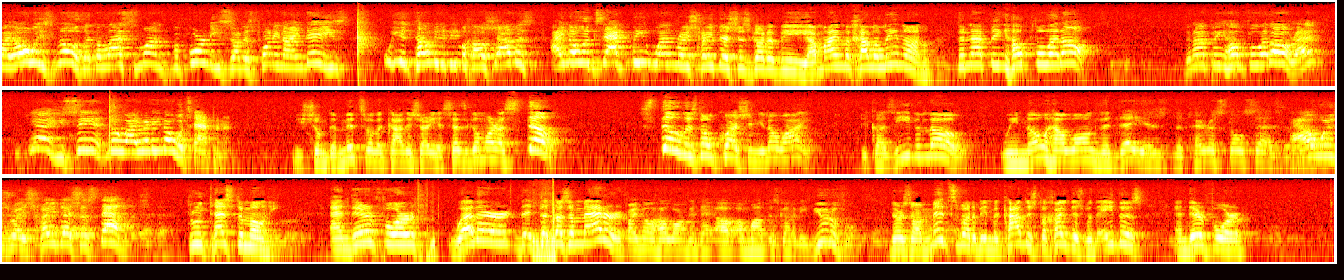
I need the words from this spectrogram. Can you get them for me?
I always know that the last month before Nisan is 29 days, will you tell me to be Michal Shabbos? I know exactly when Rosh Chodesh is going to be. Am I Michalalinan? They're not being helpful at all. They're not being helpful at all, right? Yeah, you see it. No, I already know what's happening. Mishum the mitzvah the Kaddish Ariyah says Gemara. Still, still, there's no question. You know why? Because even though we know how long the day is, the Torah still says, how is Rosh Chodesh established? Through testimony. And therefore, whether, it doesn't matter if I know how long a, day, a, month is going to be. Beautiful. There's a mitzvah to be Mekadosh the Chodesh with Eidos, and therefore,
